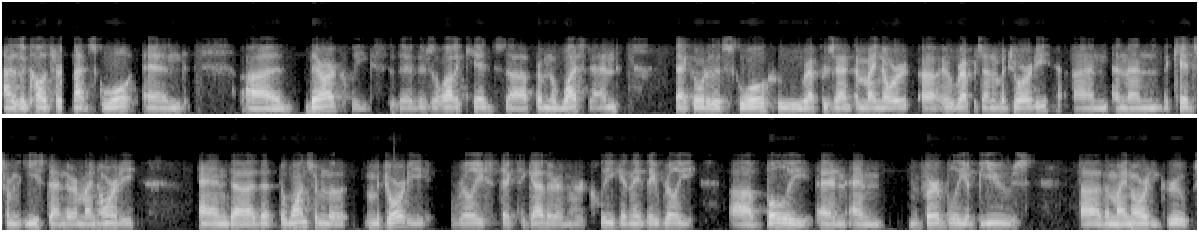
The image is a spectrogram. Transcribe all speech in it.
as a culture in that school, and uh, there are cliques. There, there's a lot of kids uh, from the West End that go to the school who represent a minority, uh, who represent a majority, and and then the kids from the East End are a minority, and uh, the the ones from the majority really stick together and they're a clique, and they they really uh, bully and and verbally abuse uh, the minority groups,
